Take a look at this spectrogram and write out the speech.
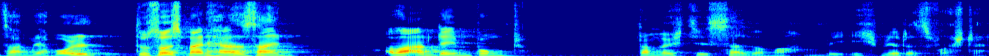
Und sagen, jawohl, du sollst mein Herr sein, aber an dem Punkt, da möchte ich es selber machen, wie ich mir das vorstelle.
